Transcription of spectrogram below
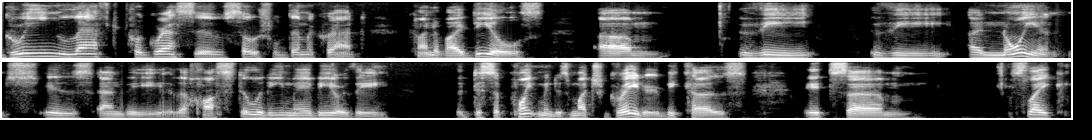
green left progressive social democrat kind of ideals. Um, the the annoyance is and the the hostility maybe or the the disappointment is much greater because it's um, it's like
